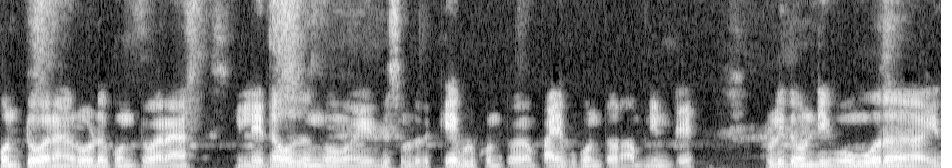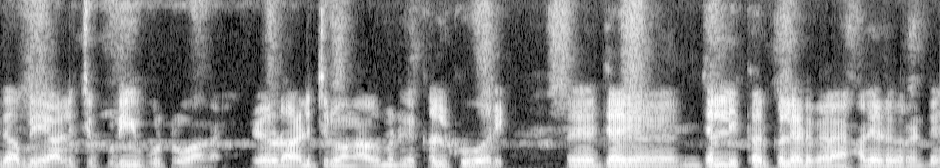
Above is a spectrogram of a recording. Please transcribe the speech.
கொண்டு வரேன் ரோடை கொண்டு வரேன் இல்லை ஏதாவது இங்கே இது சொல்கிறது கேபிள் கொண்டு வரேன் பைப்பு கொண்டு வரேன் அப்படின்ட்டு குழி தோண்டி ஒவ்வொரு இதை அப்படியே அழித்து பிடுங்கி போட்டுருவாங்க. இதோட அழிச்சிருவாங்க. அப்புறமேட்டுக்கு கல்குவாரி ஜ ஜல்லி கற்கள் எடுக்கிறேன் அதை எடுக்கிறேன்ட்டு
